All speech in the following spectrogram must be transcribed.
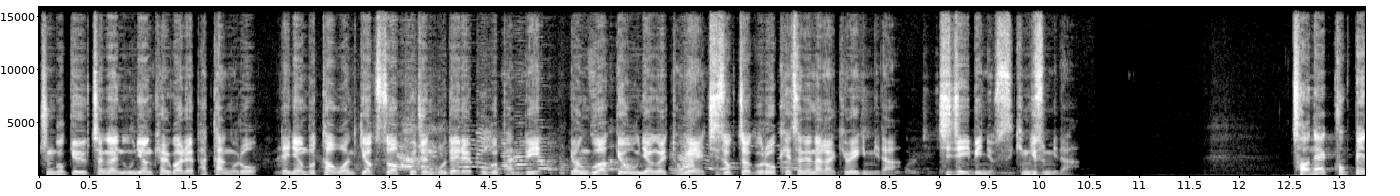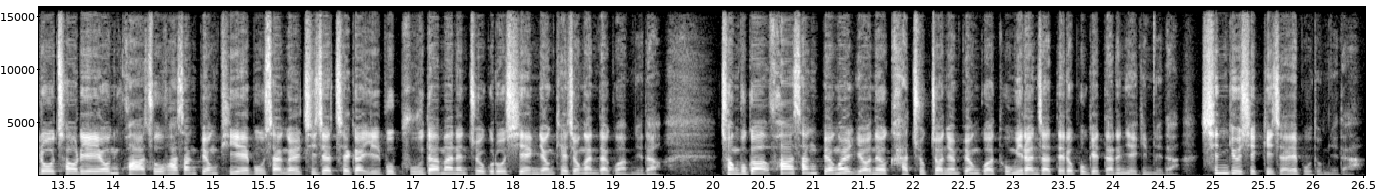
충북교육청은 운영 결과를 바탕으로 내년부터 원격 수업 표준 모델을 보급한 뒤 연구학교 운영을 통해 지속적으로 개선해 나갈 계획입니다. CJB 뉴스 김기수입니다. 전액 국비로 처리해온 과수 화상병 피해 보상을 지자체가 일부 부담하는 쪽으로 시행령 개정한다고 합니다. 정부가 화상병을 여느 가축 전염병과 동일한 잣대로 보겠다는 얘기입니다. 신규식 기자의 보도입니다.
